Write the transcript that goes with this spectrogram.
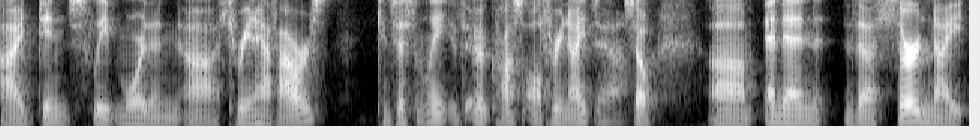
I didn't sleep more than uh, three and a half hours consistently th- across all three nights. Yeah. So, um, and then the third night,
